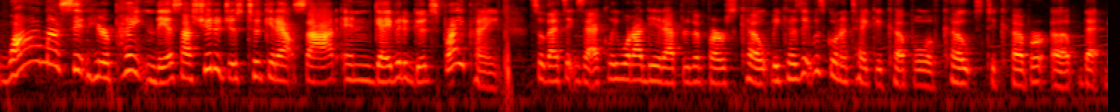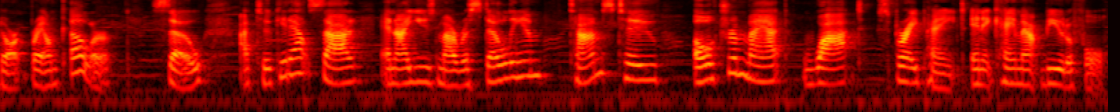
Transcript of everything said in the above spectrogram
why am I sitting here painting this? I should have just took it outside and gave it a good spray paint. So that's exactly what I did after the first coat because it was going to take a couple of coats to cover up that dark brown color. So I took it outside and I used my Rust-Oleum times two ultra matte white spray paint and it came out beautiful.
